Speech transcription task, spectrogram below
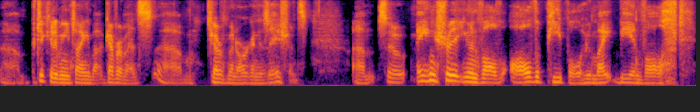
Um, particularly when you're talking about governments, um, government organizations. Um, so making sure that you involve all the people who might be involved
